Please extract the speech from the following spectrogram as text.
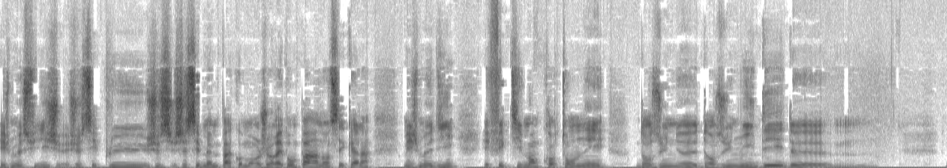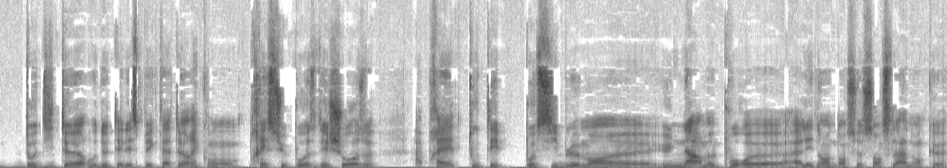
Et je me suis dit Je, ne sais plus, je, je, sais même pas comment, je réponds pas hein, dans ces cas-là, mais je me dis Effectivement, quand on est dans une, dans une idée de d'auditeurs ou de téléspectateurs et qu'on présuppose des choses, après, tout est possiblement euh, une arme pour euh, aller dans, ce sens-là. Donc, euh,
